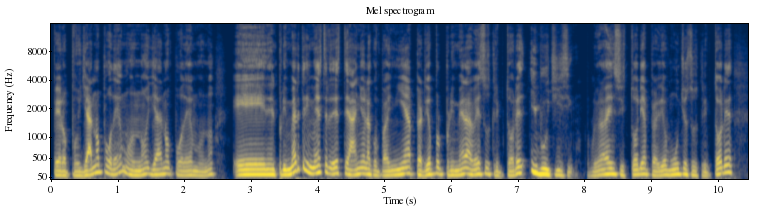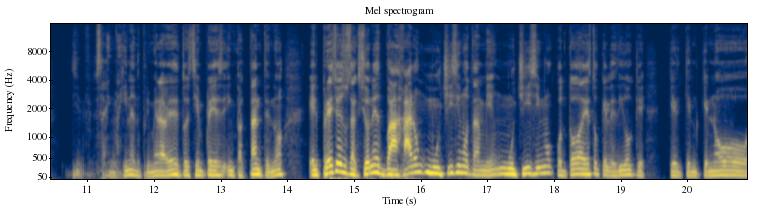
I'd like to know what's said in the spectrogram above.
pero pues ya no podemos, ¿no? Ya no podemos, ¿no? en el primer trimestre de este año la compañía perdió por primera vez suscriptores y muchísimo. Por primera vez en su historia perdió muchos suscriptores. O sea, imagínate, primera vez, entonces siempre es impactante, ¿no? El precio de sus acciones bajaron muchísimo también, muchísimo, con todo esto que les digo que que, no,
